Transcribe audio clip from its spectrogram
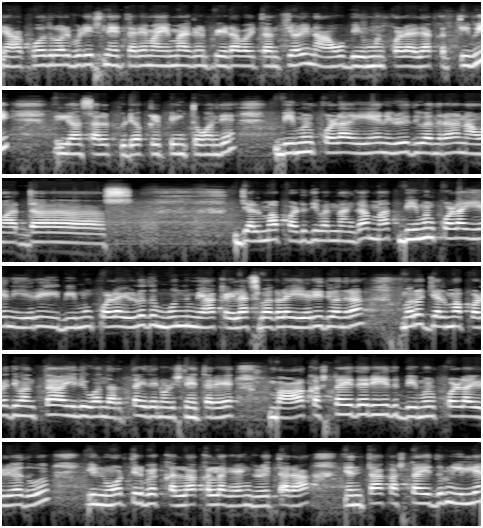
ಯಾಕೆ ಹೋದ್ರು ಅಲ್ಲಿ ಬಿಡಿ ಸ್ನೇಹಿತರೆ, ಮೈ ಮ್ಯಾಗಿನ ಪೀಡ ಹೋಯ್ತು ಅಂತೇಳಿ ನಾವು ಭೀಮನ ಕೊಳ್ಳ ಇಳಿಯಕ್ಕತ್ತೀವಿ ಇಲ್ಲಿ ಒಂದು ಸ್ವಲ್ಪ ವಿಡಿಯೋ ಕ್ಲಿಪ್ಪಿಂಗ್ ತೊಗೊಂಡೆ. ಭೀಮನ ಕೊಳ್ಳ ಏನು ಇಳಿದ್ವಿ ಅಂದ್ರೆ ನಾವು ಅರ್ಧ ಜನ್ಮ ಪಡೆದಿವಿ ಅನ್ನಂಗೆ ಮತ್ತು ಭೀಮನ ಕೊಳ್ಳ ಏನು ಏರಿ, ಭೀಮನ ಕೊಳ್ಳ ಇಳಿದು ಮುಂದೆ ಮ್ಯಾಲ ಕೈಲಾಸ ಬಾಗಲ ಏರಿದ್ವಿ ಅಂದ್ರೆ ಮರು ಜನ್ಮ ಪಡೆದಿವಿ ಅಂತ ಇಲ್ಲಿ ಒಂದು ಅರ್ಥ ಇದೆ ನೋಡಿ ಸ್ನೇಹಿತರೆ. ಭಾಳ ಕಷ್ಟ ಇದೆ ರೀ ಇದು ಭೀಮನ ಕೊಳ್ಳ ಇಳಿಯೋದು. ಇಲ್ಲಿ ನೋಡ್ತಿರ್ಬೇಕು ಕಲ್ಲ ಕಲ್ಲಾಗ ಹೆಂಗೆ ಇಳಿತಾರ. ಎಂಥ ಕಷ್ಟ ಇದ್ರೂ ಇಲ್ಲೇ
